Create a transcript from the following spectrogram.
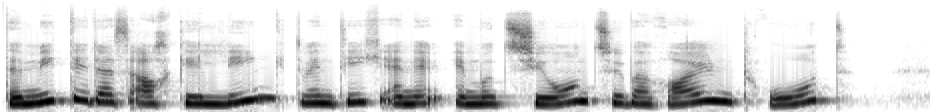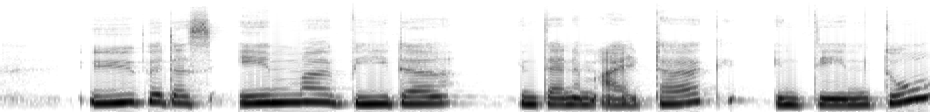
Damit dir das auch gelingt, wenn dich eine Emotion zu überrollen droht, Übe das immer wieder in deinem Alltag, indem du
